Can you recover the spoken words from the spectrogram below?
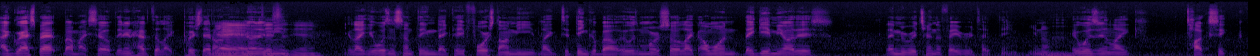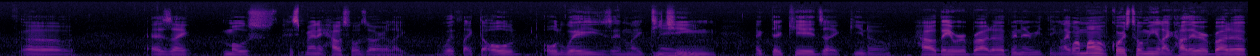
i grasp that by myself they didn't have to like push that on me you know what i mean yeah. Like it wasn't something like they forced on me like to think about it was more so like i want they gave me all this let me return the favor type thing you know Mhm. it wasn't like toxic uh as like most hispanic households are like with like the old old ways and like yeah. teaching like their kids like you know how they were brought up and everything like my mom of course told me like how they were brought up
